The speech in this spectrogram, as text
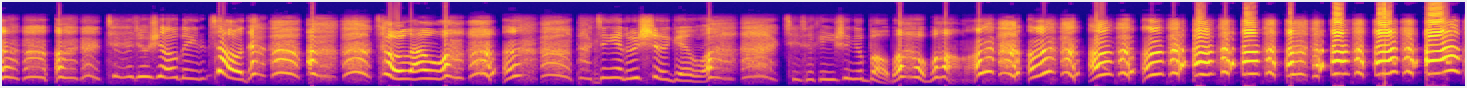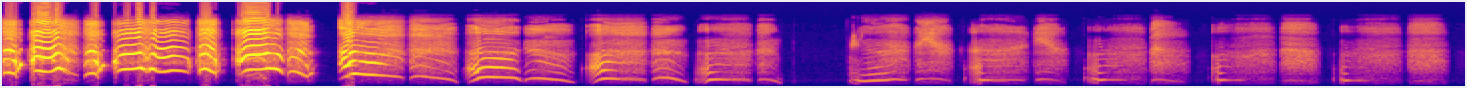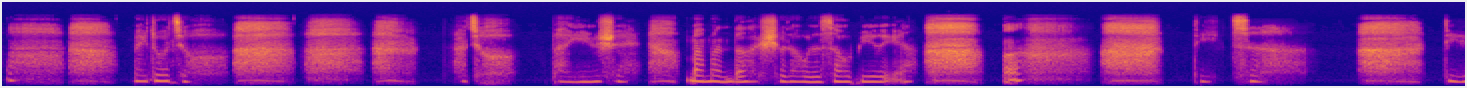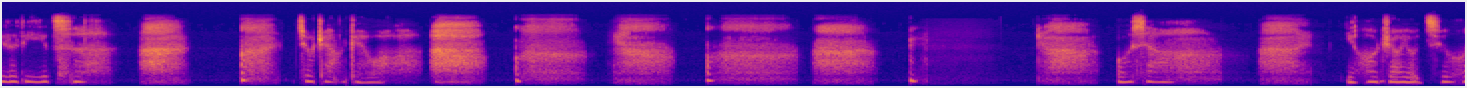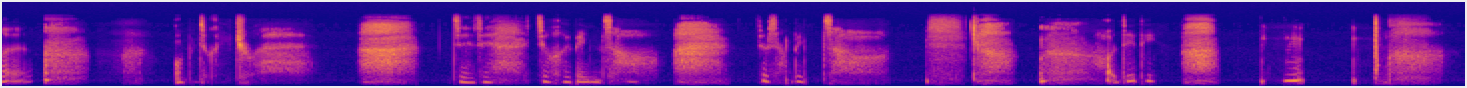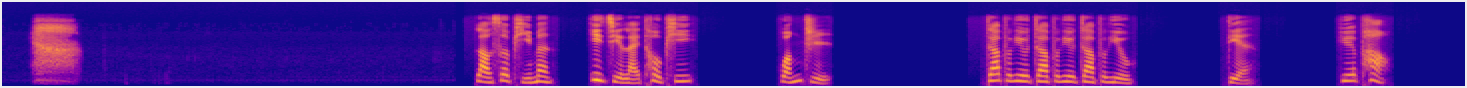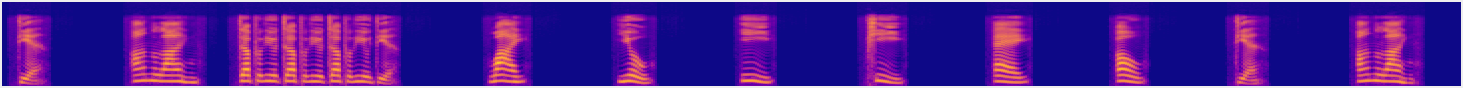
啊！姐姐就是要给你操的，操烂我！啊，把精液都射给我，姐姐给你生个宝宝好不好？啊啊啊啊！骚逼里。嗯，第一次，第一的第一次，就这样给我了。我想，以后只要有机会。我们就可以出来，姐姐就会被你操，就想被你操，好弟弟，嗯，老色皮们一起来透批，网址。：w w w 点约炮。点 online。www 点 y u e p a o 点 online。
